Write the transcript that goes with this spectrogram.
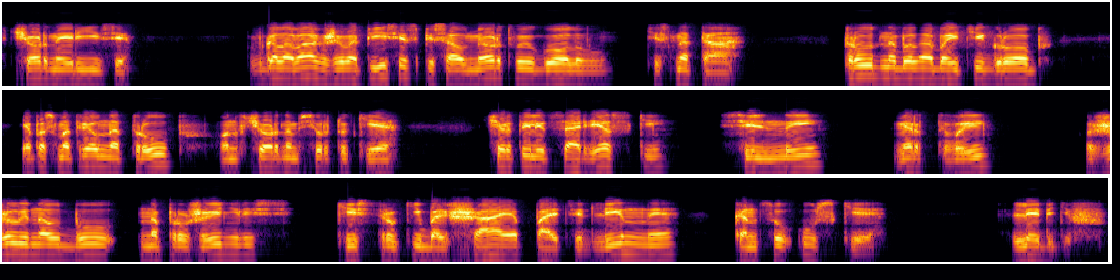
в черной ризе. В головах живописец писал мертвую голову. Теснота. Трудно было обойти гроб. Я посмотрел на труп, он в черном сюртуке. Черты лица резкие, сильны, мертвы. Жилы на лбу напружинились, кисть руки большая, пальцы длинные, к концу узкие. Лебедев.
